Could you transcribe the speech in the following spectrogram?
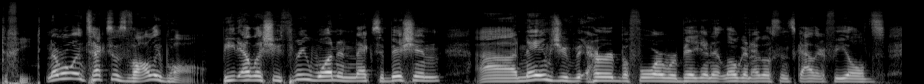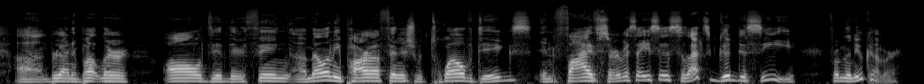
defeat. Number one Texas volleyball beat LSU 3 1 in an exhibition. Uh, names you've heard before were big in it Logan Eggleston, Skylar Fields, uh, Brianna Butler. All did their thing. Uh, Melanie Parra finished with 12 digs and five service aces, so that's good to see from the newcomer.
